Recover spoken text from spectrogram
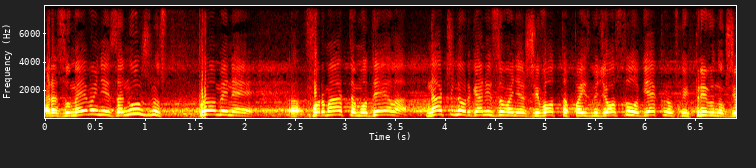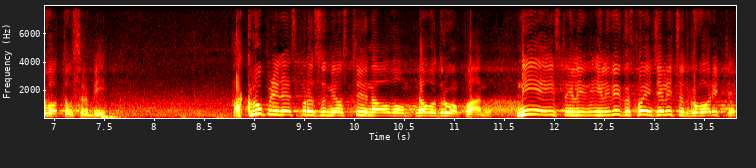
razumevanje za nužnost promene e, formata, modela, načina organizovanja života, pa između ostalog i ekonomskog i prirodnog života u Srbiji. A krupni nesporazumi ostaju na ovom, na ovom drugom planu. Nije isto, ili, ili vi, gospodin Đelić, odgovorite.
